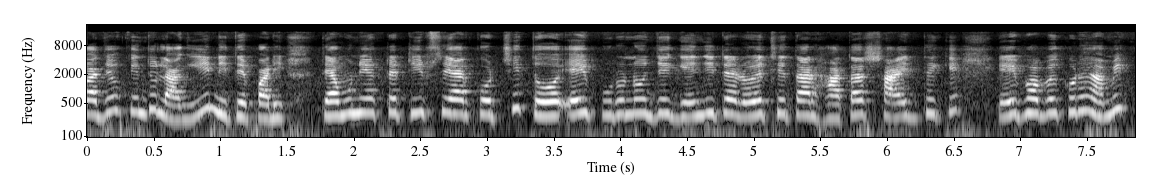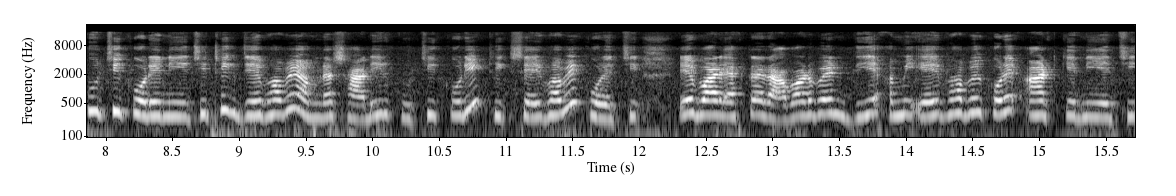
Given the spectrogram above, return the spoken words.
কাজেও কিন্তু লাগিয়ে নিতে পারি। তেমনই একটা টিপস শেয়ার করছি। তো এই পুরনো যে গেঞ্জিটা রয়েছে তার হাতার সাইড থেকে এইভাবে করে আমি কুচি করে নিয়েছি। ঠিক যেভাবে আমরা শাড়ির কুচি করি, ঠিক সেইভাবে করেছি। এবার একটা রাবার ব্যান্ড দিয়ে আমি এইভাবে করে আটকে নিয়েছি।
